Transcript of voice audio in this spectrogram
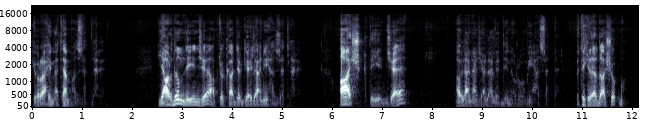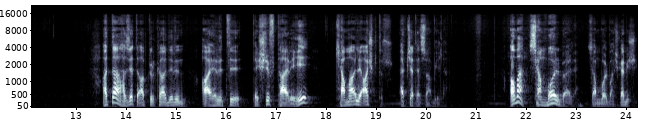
İbrahim Ethem Hazretleri. Yardım deyince Abdülkadir Geylani Hazretleri. Aşk deyince Mevlana Celaleddin Rumi Hazretleri. Ötekilerde aşk yok mu? Hatta Hazreti Abdülkadir'in ahireti teşrif tarihi kemali aşktır. Ebced hesabıyla. Ama sembol böyle. Sembol başka bir şey.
